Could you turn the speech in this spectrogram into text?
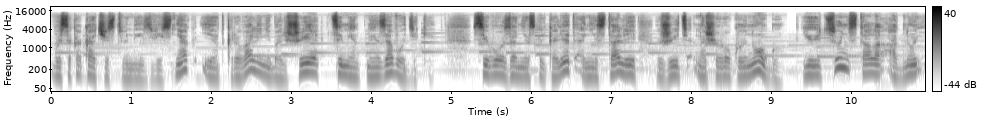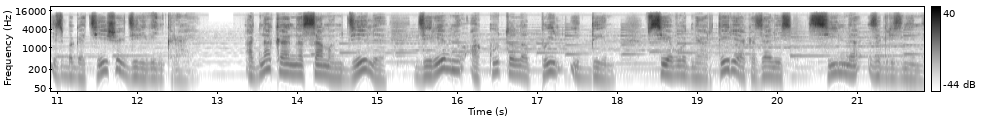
высококачественный известняк и открывали небольшие цементные заводики. Всего за несколько лет они стали жить на широкую ногу. Юйцунь стала одной из богатейших деревень края. Однако на самом деле деревню окутала пыль и дым. Все водные артерии оказались сильно загрязнены.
